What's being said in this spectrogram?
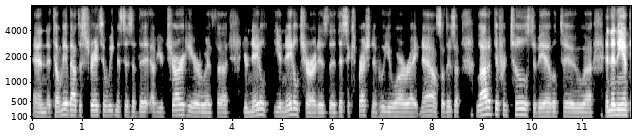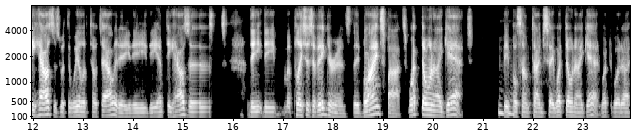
and tell me about the strengths and weaknesses of the of your chart here with uh, your natal your natal chart is the this expression of who you are right now. So there's a lot of different tools to be able to, uh, and then the empty houses with the wheel of totality, the the empty houses the the places of ignorance, the blind spots. What don't I get? Mm-hmm. People sometimes say, "What don't I get? What what I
